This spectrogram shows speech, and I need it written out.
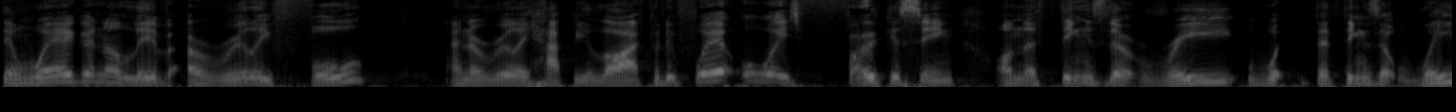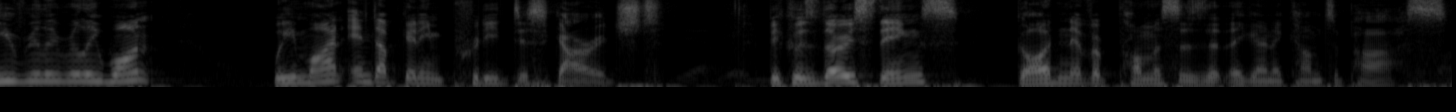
then we're going to live a really full and a really happy life. But if we're always focusing on the things that re, the things that we really really want, we might end up getting pretty discouraged. Because those things God never promises that they're going to come to pass.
